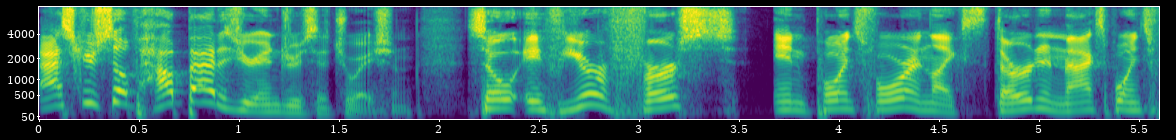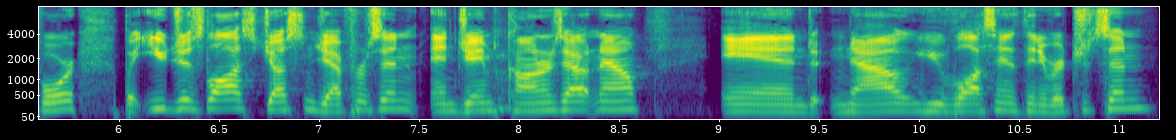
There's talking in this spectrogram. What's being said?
Ask yourself how bad is your injury situation? So if you're first in points for and like third in max points for, but you just lost Justin Jefferson and James Conner's out now, and now you've lost Anthony Richardson,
